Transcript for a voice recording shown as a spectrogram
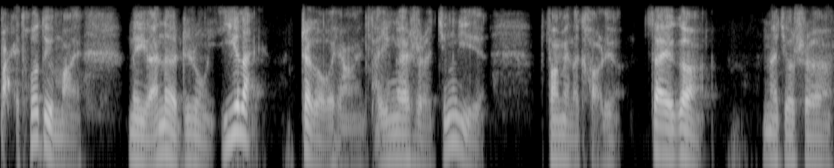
摆脱对美美元的这种依赖。这个我想，它应该是经济方面的考虑。再一个，那就是，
